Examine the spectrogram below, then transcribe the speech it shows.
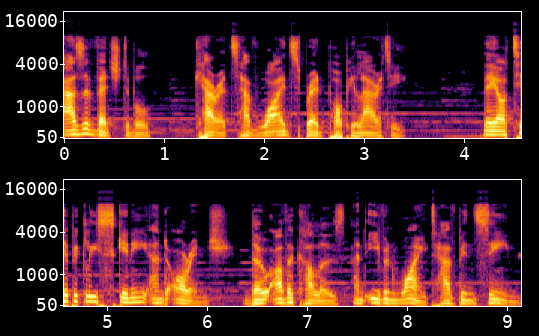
As a vegetable, carrots have widespread popularity. They are typically skinny and orange, though other colors and even white have been seen.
